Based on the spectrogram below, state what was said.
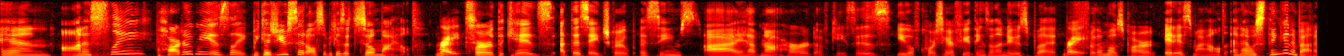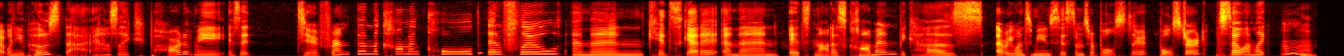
And honestly, part of me is like, because you said also because it's so mild. Right. For the kids at this age group, it seems I have not heard of cases. You, of course, hear a few things on the news, but Right. for the most part, it is mild. And I was thinking about it when you posed that, and I was like, part of me is it different than the common cold and flu and then kids get it and then it's not as common because everyone's immune systems are bolstered bolstered so i'm like mm,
